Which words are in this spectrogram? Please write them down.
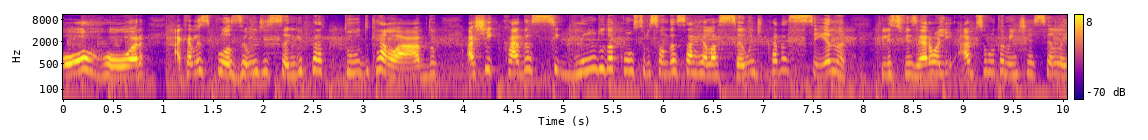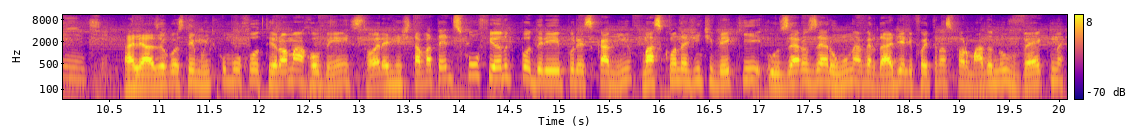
horror, aquela explosão de sangue pra tudo que é lado. Achei cada segundo da construção dessa relação, de cada cena que eles fizeram ali absolutamente excelente. Aliás, eu gostei muito como o roteiro amarrou bem a história. A gente estava até desconfiando que poderia ir por esse caminho, mas quando a gente vê que o 001, na verdade, ele foi transformado no Vecna,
